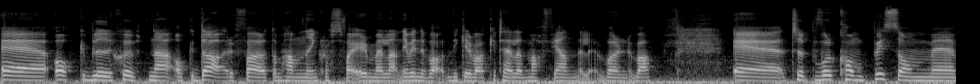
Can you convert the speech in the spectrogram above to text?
Eh, och blir skjutna och dör för att de hamnar i en crossfire mellan, jag vet inte vad, vilka det var, kartellen, maffian eller vad det nu var. Eh, typ vår kompis som eh,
